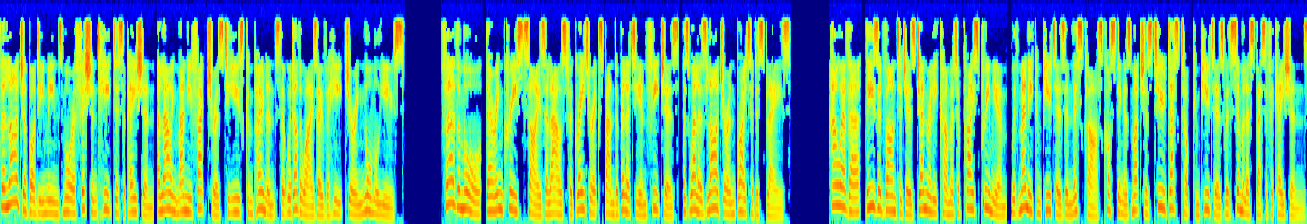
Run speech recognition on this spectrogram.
The larger body means more efficient heat dissipation, allowing manufacturers to use components that would otherwise overheat during normal use. Furthermore, their increased size allows for greater expandability and features, as well as larger and brighter displays. However, these advantages generally come at a price premium, with many computers in this class costing as much as two desktop computers with similar specifications.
